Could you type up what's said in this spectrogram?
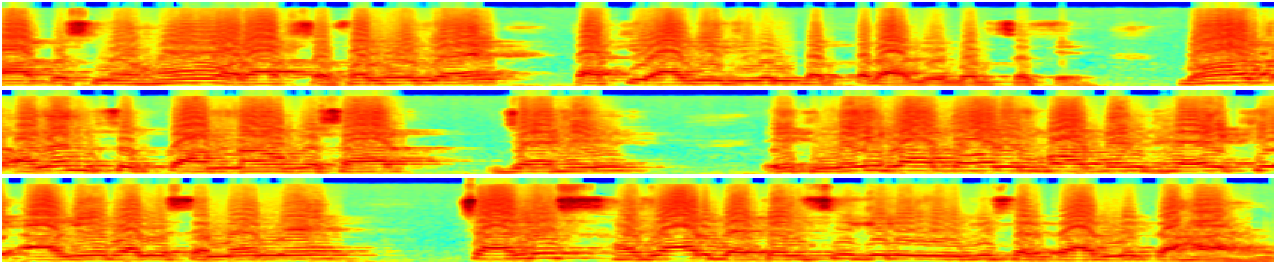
आप इसमें हों और आप सफल हो जाए, ताकि आगे जीवन पथ पर आगे बढ़ सके। बहुत अनंत शुभकामनाओं के साथ, जय हिंद। एक नई बात और इंपॉर्टेंट है कि आगे वाले समय में चालीस हज़ार वैकेंसी के लिए योगी सरकार ने कहा है।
